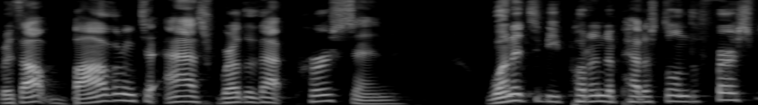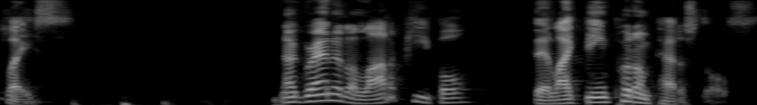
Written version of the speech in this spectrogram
without bothering to ask whether that person wanted to be put on the pedestal in the first place. Now, granted, a lot of people, they like being put on pedestals.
